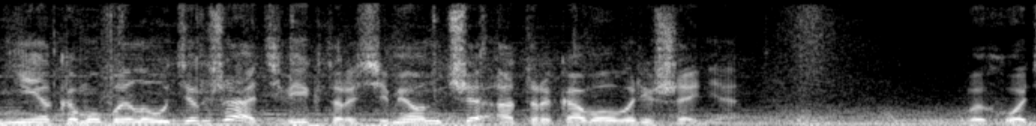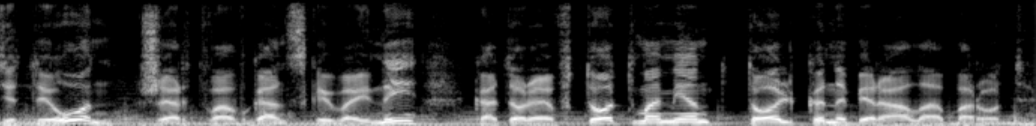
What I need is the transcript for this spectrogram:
Некому было удержать Виктора Семеновича от рокового решения – Выходит, и он – жертва афганской войны, которая в тот момент только набирала обороты.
